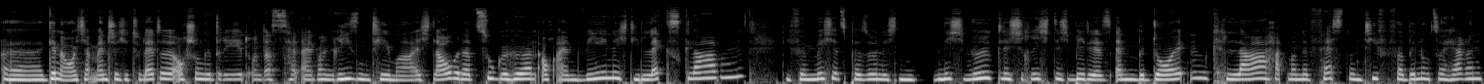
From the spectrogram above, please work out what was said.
äh, genau, ich habe menschliche Toilette auch schon gedreht und das ist halt einfach ein Riesenthema. Ich glaube, dazu gehören auch ein wenig die Lecksklaven, die für mich jetzt persönlich nicht wirklich richtig BDSM bedeuten. Klar hat man eine feste und tiefe Verbindung zur Herrin,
